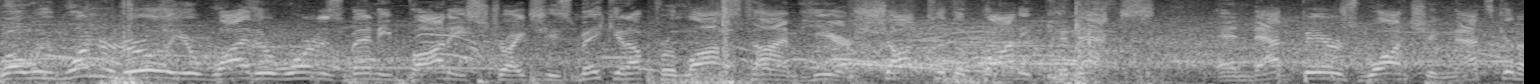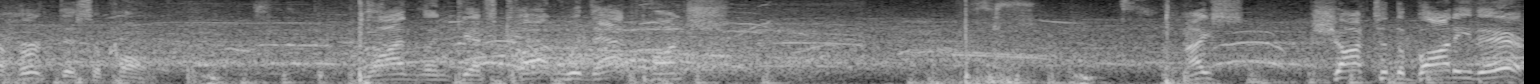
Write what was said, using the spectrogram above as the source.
Well, we wondered earlier why there weren't as many body strikes. He's making up for lost time here. Shot to the body connects, and that bears watching. That's going to hurt this opponent. Wineland gets caught with that punch. Nice shot to the body there.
